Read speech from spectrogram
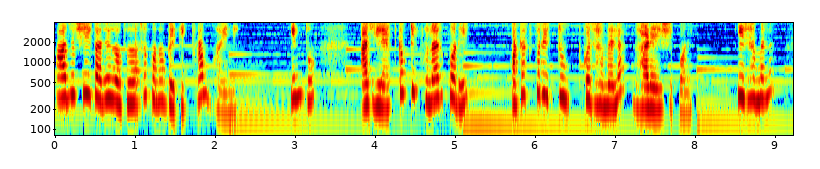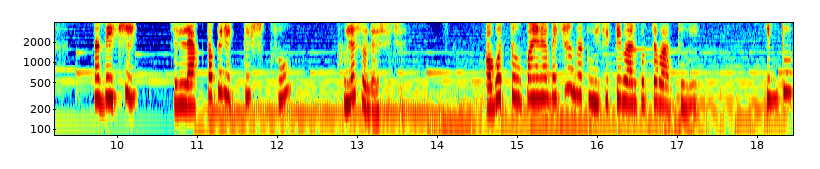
আজও সেই কাজে যথাযথ কোনো ব্যতিক্রম হয়নি। কিন্তু আজ ল্যাপটপটি খোলার পরে হঠাৎ করে একটু উটকো ঝামেলা ঘাড়ে এসে পড়ে। কি ঝামেলা? না দেখি যে ল্যাপটপের একটি স্ক্রু খুলে চলে এসেছে। অগত্য উপায় না দেখে আমরা টুলকিটটি বার করতে বাধ্য হই। কিন্তু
